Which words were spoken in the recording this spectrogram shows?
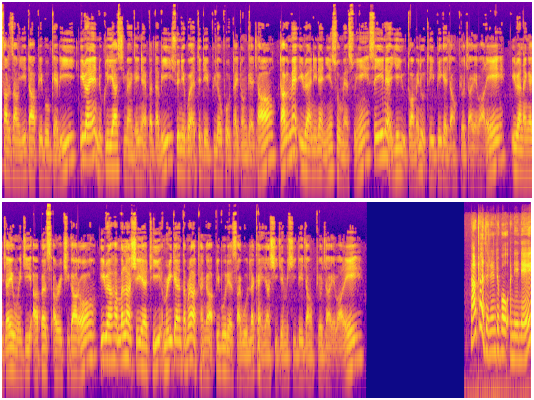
စာတစောင်ရေးသားပေးပို့ခဲ့ပြီးအီရန်ရဲ့နျူကလ িয়ার စီမံကိန်းနဲ့ပတ်သက်ပြီးဆွေးနွေးပွဲအသစ်တွေပြုလုပ်ဖို့တိုက်တွန်းခဲ့ကြောင်းဒါပေမဲ့အီရန်အနေနဲ့ညှင်းဆိုမယ်ဆိုရင်စစ်ရေးနဲ့ရေးယူသွားမယ်လို့သတိပေးခဲ့ကြောင်းပြောကြားခဲ့ပါတယ်။အီရန်နိုင်ငံသားရေးဝန်ကြီးအာဘတ်အာရီချီကတော့အီရန်ဟာမလ10ရက်ထိအမေရိကန်သမ္မတထံကပေးပို့တဲ့စာကိုလက်ခံရရှိခြင်းမရှိသေးကြောင်းပြောကြားခဲ့ပါတယ်။ နောက်ထပ်သတင်းတစ်ပုဒ်အနေနဲ့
